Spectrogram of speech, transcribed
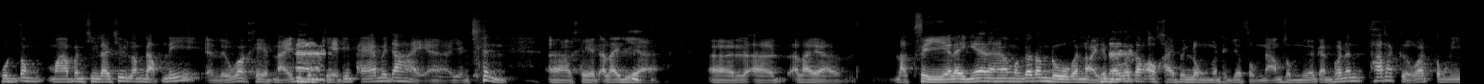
คุณต้องมาบัญชีรายชื่อลำดับนี้ หรือว่าเขตไหนที่เป็นเขตที่แพ้ไม่ได้อ่าอย่างเช่นเขตอะไรเดีย อะไรอะหลักสี่อะไรเงี้ยนะฮะมันก็ต้องดูกันหน่อยใช่ไหมว่าต้องเอาใครไปลงมันถึงจะสมน้ำสมเนื้อกันเพราะนั้นถ้าถ้าเกิดว่าตรงนี้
